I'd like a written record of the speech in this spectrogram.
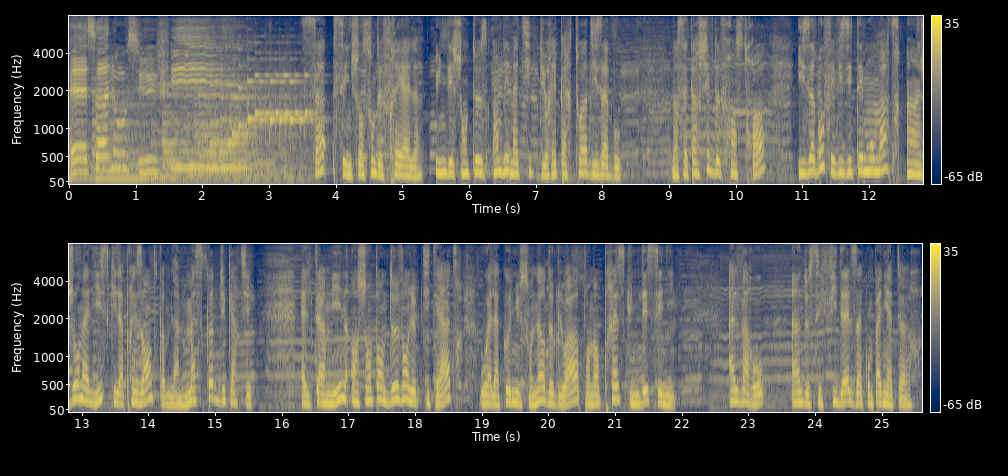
et ça nous suffit. Ça, c'est une chanson de Fréhel, une des chanteuses emblématiques du répertoire d'Isabeau. Dans cette archive de France 3, Isabeau fait visiter Montmartre à un journaliste qui la présente comme la mascotte du quartier. Elle termine en chantant devant le petit théâtre où elle a connu son heure de gloire pendant presque une décennie. Alvaro, un de ses fidèles accompagnateurs.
